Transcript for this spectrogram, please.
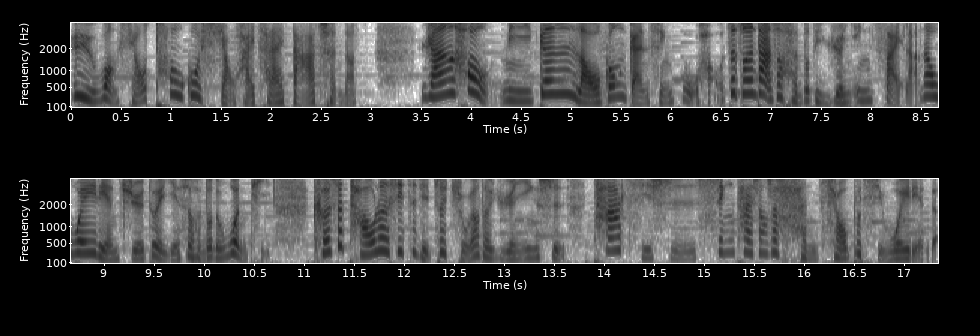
欲望想要透过小孩才来达成呢。然后你跟老公感情不好，这中间当然是有很多的原因在啦。那威廉绝对也是有很多的问题。可是陶乐西自己最主要的原因是他其实心态上是很瞧不起威廉的。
